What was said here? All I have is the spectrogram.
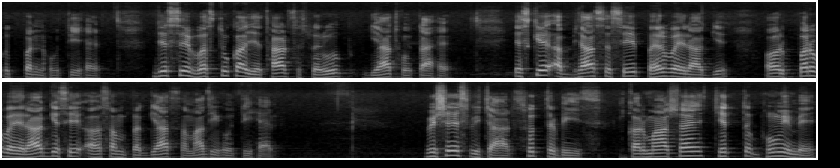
उत्पन्न होती है, जिससे वस्तु का यथार्थ स्वरूप ज्ञात होता है। इसके अभ्यास से परवैराग्य और परवैराग्य से असंप्रज्ञात समाधि होती है। विशेष विचार, सूत्र बीस। कर्माशय चित्त भूमि में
